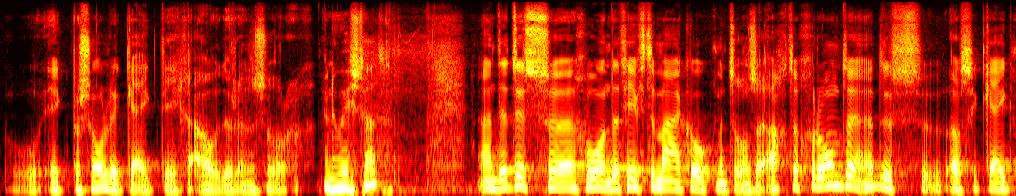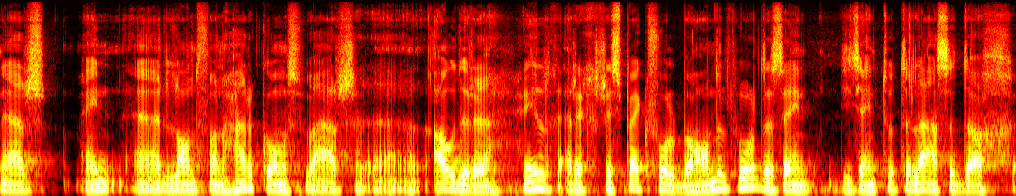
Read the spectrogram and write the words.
hoe, ik persoonlijk kijk tegen ouderenzorg. En hoe is dat? En dat is uh, gewoon, dat heeft te maken ook met onze achtergronden. Hè. Dus als ik kijk naar mijn uh, land van herkomst, waar uh, ouderen heel erg respectvol behandeld worden. Zijn, die zijn tot de laatste dag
